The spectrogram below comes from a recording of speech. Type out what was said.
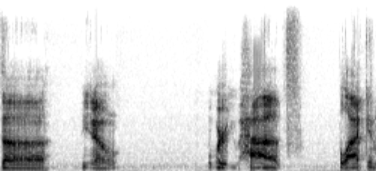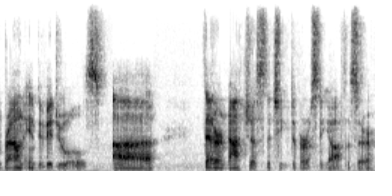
the, you know, where you have black and brown individuals uh, that are not just the chief diversity officer.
